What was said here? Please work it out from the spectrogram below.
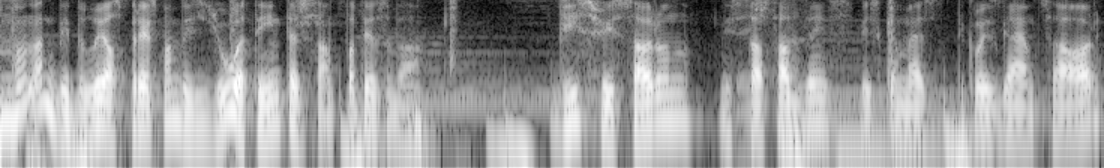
man bija liels prieks, man bija ļoti interesanti patiesībā. Visu šī saruna, visas tās atziņas, viss, ka mēs tikko izgājām cauri.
